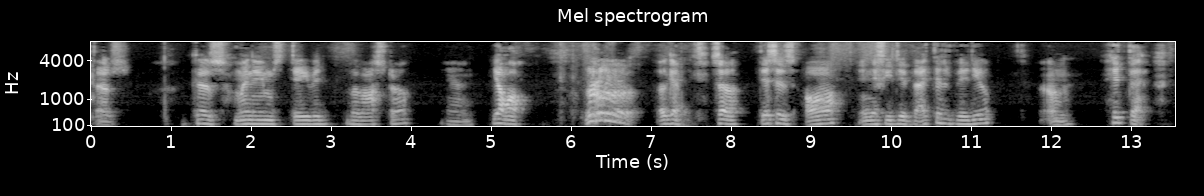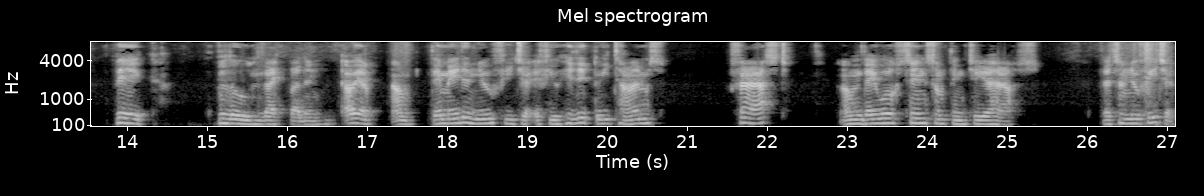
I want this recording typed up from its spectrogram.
those because my name's David Valastro, and y'all. okay, so this is all, and if you did like this video, um, hit that big blue like button. Oh yeah, um, they made a new feature. If you hit it three times fast, um, they will send something to your house. That's a new feature.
